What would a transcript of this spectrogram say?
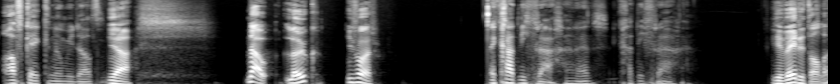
Afkicken noem je dat. Ja. Nou, leuk. Ivar, Ik ga het niet vragen, Rens. Ik ga het niet vragen. je weet het al, hè?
